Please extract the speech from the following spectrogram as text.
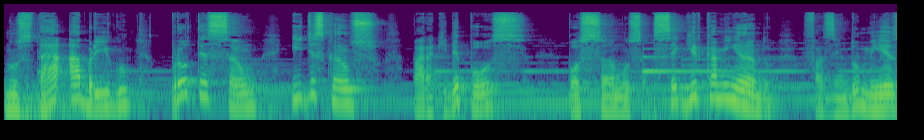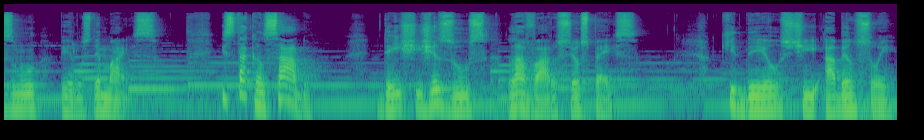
nos dá abrigo, proteção e descanso para que depois possamos seguir caminhando fazendo o mesmo pelos demais. Está cansado? Deixe Jesus lavar os seus pés. Que Deus te abençoe.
